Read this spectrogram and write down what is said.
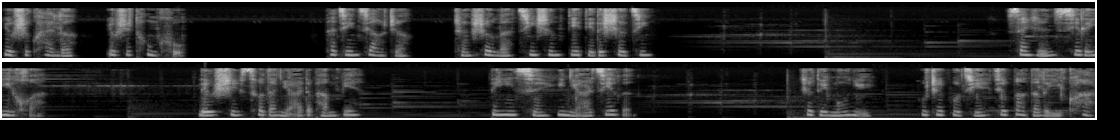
又是快乐又是痛苦。她尖叫着承受了亲生爹爹的射精。三人歇了一会儿，刘氏凑到女儿的旁边。第一次与女儿接吻，这对母女不知不觉就抱到了一块儿。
